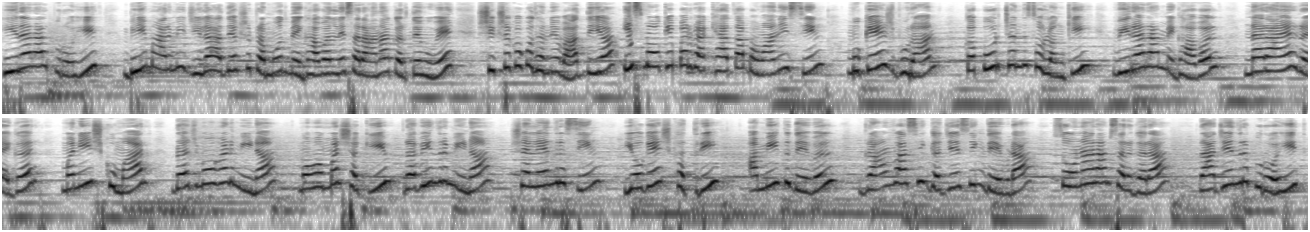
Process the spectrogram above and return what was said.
हीरालाल पुरोहित, भीम आर्मी जिला अध्यक्ष प्रमोद मेघावल ने सराहना करते हुए शिक्षकों को धन्यवाद दिया। इस मौके पर व्याख्याता भवानी सिंह, मुकेश भुरान कपूर चंद सोलंकी, वीराराम मेघावल, नारायण रैगर, मनीष कुमार, ब्रजमोहन मीणा, मोहम्मद शकीब, रविंद्र मीणा, शैलेंद्र सिंह, योगेश खत्री, अमित देवल, ग्रामवासी गजय सिंह देवड़ा, सोनाराम सरगरा, राजेंद्र पुरोहित,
